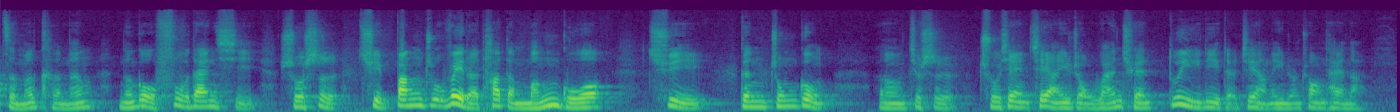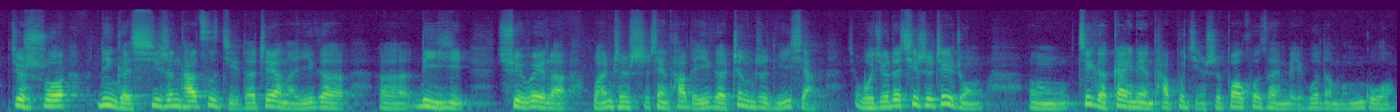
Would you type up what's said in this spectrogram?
怎么可能能够负担起说是去帮助为了他的盟国去跟中共，嗯，就是出现这样一种完全对立的这样的一种状态呢？就是说，宁可牺牲他自己的这样的一个呃利益，去为了完成实现他的一个政治理想。我觉得其实这种嗯这个概念，它不仅是包括在美国的盟国。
